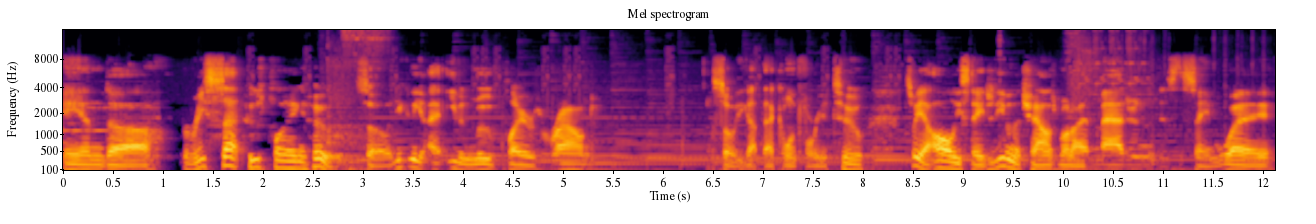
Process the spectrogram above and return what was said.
and uh, reset who's playing who. So you can even move players around so you got that going for you too. So yeah, all these stages, even the challenge mode, I imagine is the same way.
